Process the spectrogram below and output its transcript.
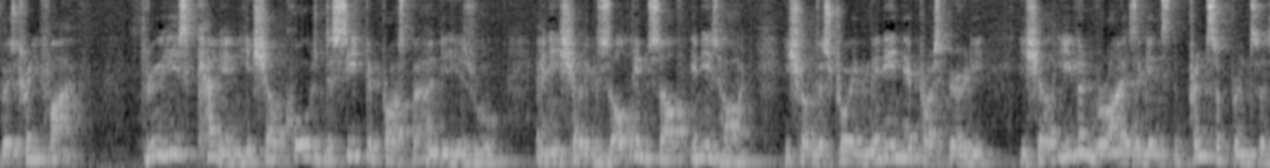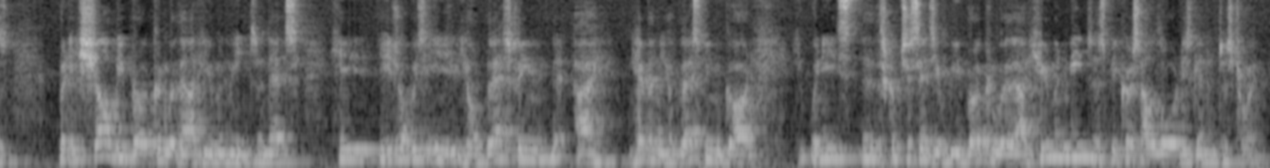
verse 25 Through his cunning he shall cause deceit to prosper under his rule, and he shall exalt himself in his heart. He shall destroy many in their prosperity. He shall even rise against the prince of princes, but he shall be broken without human means. And that's he, he's obviously he'll blaspheme uh, heaven, he'll blaspheme God. When he's the scripture says he'll be broken without human means, it's because our Lord is going to destroy him.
